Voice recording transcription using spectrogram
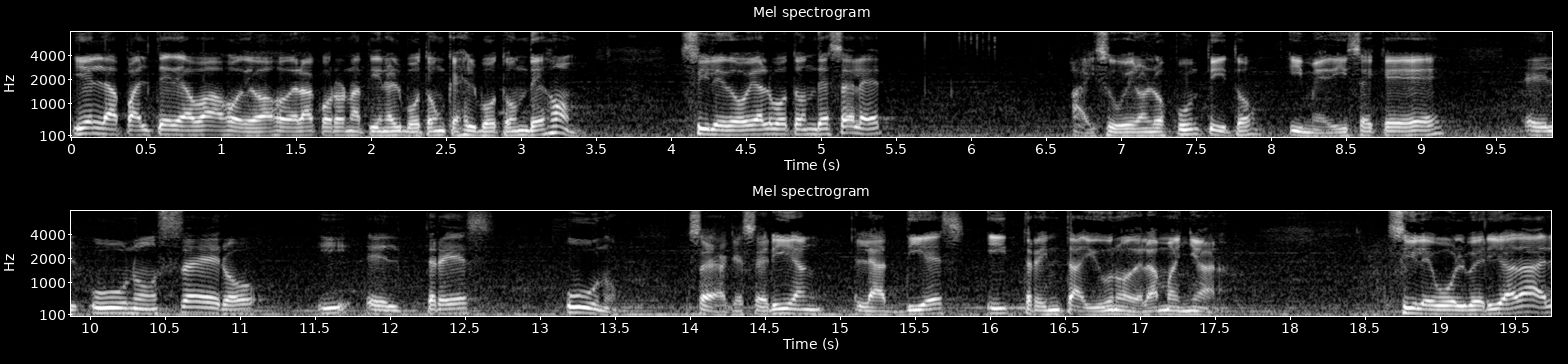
y en la parte de abajo, debajo de la corona, tiene el botón que es el botón de home. Si le doy al botón de select, ahí subieron los puntitos y me dice que es el 1, 0 y el 3, 1. O sea que serían las 10 y 31 de la mañana. Si le volvería a dar,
